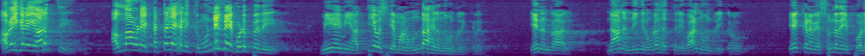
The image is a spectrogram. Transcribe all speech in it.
அவைகளை அறுத்து அல்லாவுடைய கட்டளைகளுக்கு முன்னுரிமை கொடுப்பது மிக மிக அத்தியாவசியமான ஒன்றாக இருந்து கொண்டிருக்கிறது. ஏனென்றால் நானும் நீங்கள் உலகத்திலே வாழ்ந்து கொண்டிருக்கிறோம். ஏற்கனவே சொன்னதைப் போல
